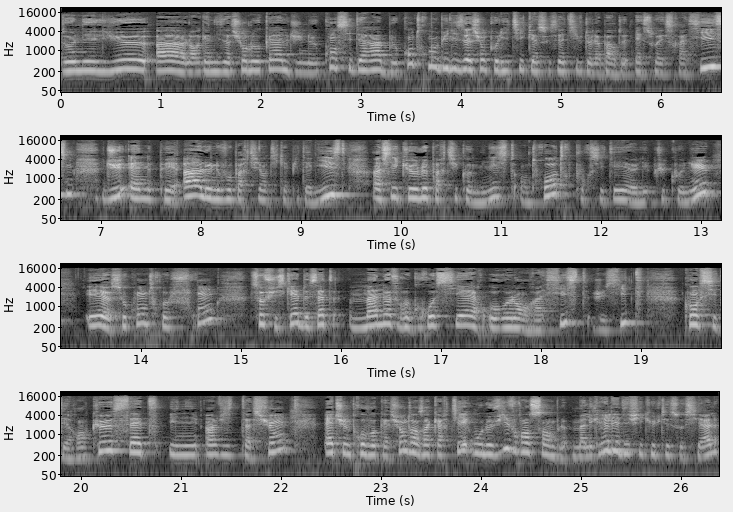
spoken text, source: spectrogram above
donné lieu à l'organisation locale d'une considérable contre-mobilisation politique associative de la part de SOS Racisme, du NPA, le nouveau parti anticapitaliste, ainsi que le Parti communiste, entre autres, pour citer les plus connus et euh, ce contre-front s'offusquait de cette manœuvre grossière au relent raciste, je cite, considérant que cette invitation est une provocation dans un quartier où le vivre ensemble, malgré les difficultés sociales,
